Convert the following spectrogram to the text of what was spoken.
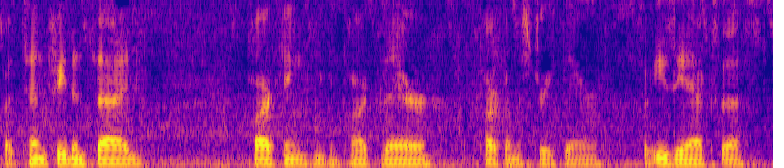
about 10 feet inside. Parking, you can park there, park on the street there. So easy access.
